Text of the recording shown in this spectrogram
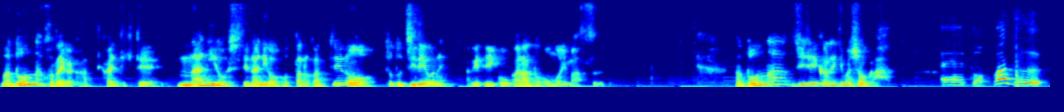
まあどんな答えが返ってきて、何をして何が起こったのかっていうのを、ちょっと事例をね、挙げていこうかなと思います。どんな事例からいきましょうか？えっ、と、まず、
